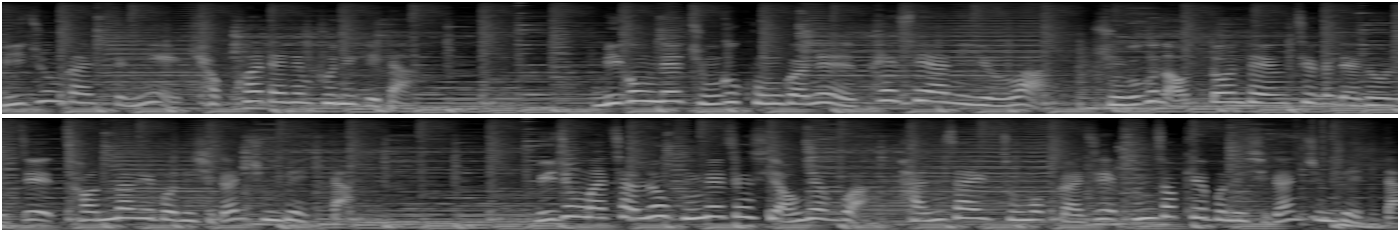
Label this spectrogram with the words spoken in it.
미중 갈등이 격화되는 분위기다. 미국 내 중국 공관을 폐쇄한 이유와 중국은 어떤 대응책을 내놓을지 전망해보는 시간 준비했다. 미중 마찰로 국내 증시 영향과 반사익 종목까지 분석해보는 시간 준비했다.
